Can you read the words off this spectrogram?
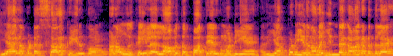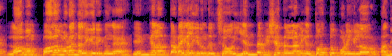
ஏகப்பட்ட சரக்கு இருக்கும். ஆனா உங்க கையில லாபத்தை பார்த்தே இருக்க மாட்டீங்க. அது எப்படி இருந்தாலும் இந்த காலகட்டத்துல லாபம் பல மடங்கு அதிகரிக்குங்க. எங்கெல்லாம் தடைகள் இருந்துச்சோ எந்த விஷயத்துல நீங்க தோத்து போனீங்களோ அது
